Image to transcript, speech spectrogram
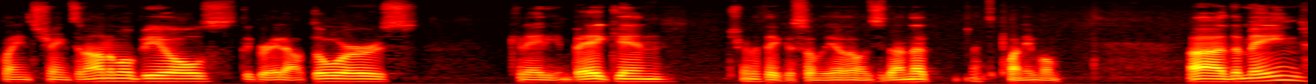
Planes, Trains, and Automobiles, The Great Outdoors, Canadian Bacon. trying to think of some of the other ones he's done. That that's plenty of them. Uh, the main,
